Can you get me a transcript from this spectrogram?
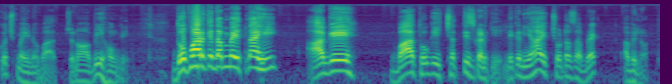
कुछ महीनों बाद चुनाव भी होंगे। दोपहर के दम में इतना ही आगे बात होगी छत्तीसगढ़ की, लेकिन यहाँ एक छोटा सा ब्रेक अभी लौटते।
